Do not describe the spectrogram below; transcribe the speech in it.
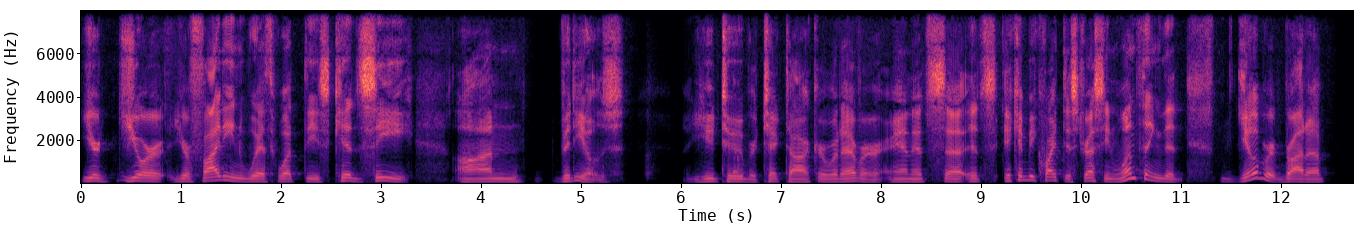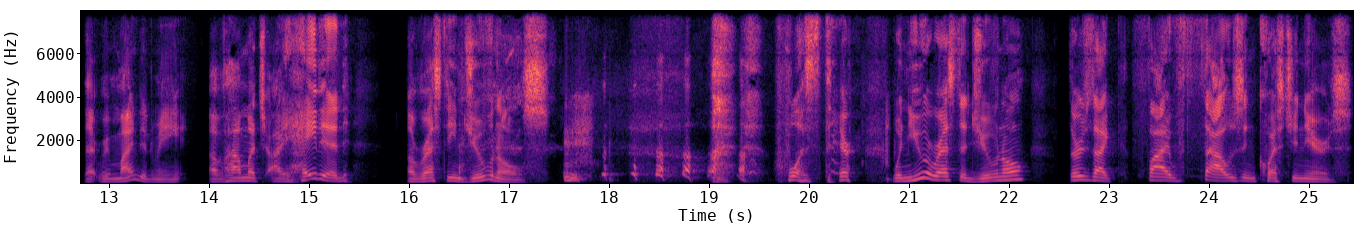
you're you're you're fighting with what these kids see on videos. YouTube or TikTok or whatever, and it's uh, it's it can be quite distressing. One thing that Gilbert brought up that reminded me of how much I hated arresting juveniles was there when you arrest a juvenile, there's like five thousand questionnaires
